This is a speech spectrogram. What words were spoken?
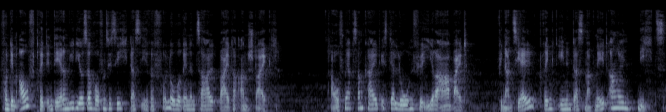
Von dem Auftritt in deren Videos erhoffen sie sich, dass ihre Followerinnenzahl weiter ansteigt. Aufmerksamkeit ist der Lohn für ihre Arbeit. Finanziell bringt ihnen das Magnetangeln nichts.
